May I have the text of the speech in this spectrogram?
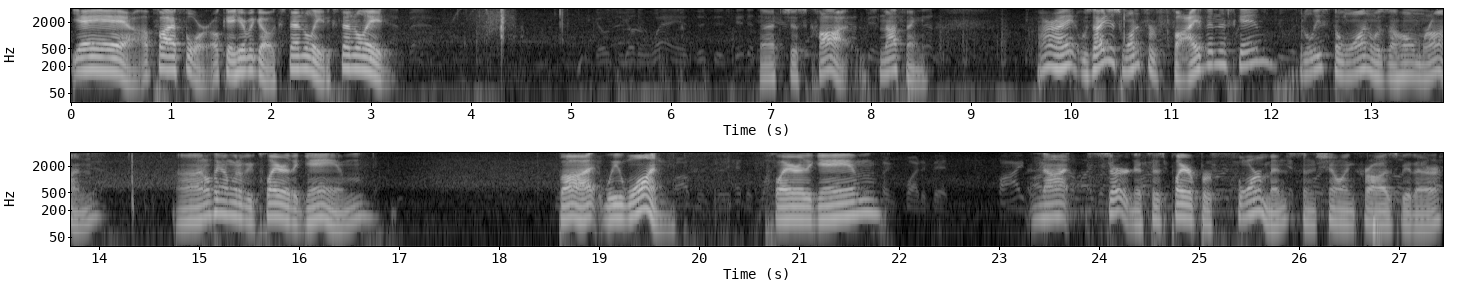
yeah, yeah, yeah. Up 5-4. Okay, here we go. Extend the lead. Extend the lead. That's just caught. It's nothing. All right. Was I just one for five in this game? But at least the one was a home run. Uh, I don't think I'm going to be player of the game. But we won. Player of the game. Not certain. It says player performance and showing Crosby there.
